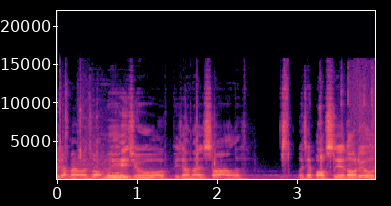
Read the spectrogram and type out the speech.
回家买完装备就比较难杀了，而且宝石也到六了。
